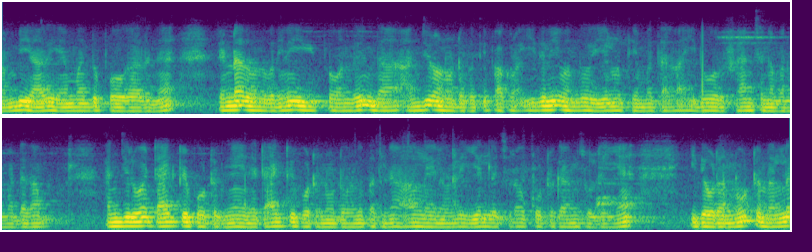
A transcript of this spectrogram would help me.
நம்பி யாரும் ஏமாந்து போகாதுங்க. ரெண்டாவது வந்து பார்த்திங்கன்னா இப்போ வந்து இந்த அஞ்சு ரூபா நோட்டை பற்றி பார்க்குறோம் இதுலேயும் வந்து ஒரு எழுநூற்றி எண்பத்தாறு தான். இது ஒரு ஃபேன்சி நம்பர் மட்டும் தான் அஞ்சு ரூபா டேக்ட்ரி போட்டிருக்குங்க. இந்த டேக்ட்ரி போட்ட நோட்டை வந்து பார்த்திங்கன்னா ஆன்லைனில் வந்து ஏழு லட்ச ரூபா போட்டிருக்காங்கன்னு சொல்கிறீங்க இதோட நோட்டு நல்ல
